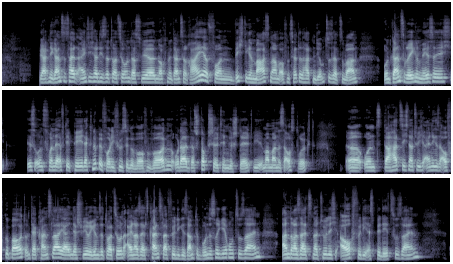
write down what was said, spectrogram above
Wir hatten die ganze Zeit eigentlich ja die Situation, dass wir noch eine ganze Reihe von wichtigen Maßnahmen auf dem Zettel hatten, die umzusetzen waren. Und ganz regelmäßig ist uns von der FDP der Knüppel vor die Füße geworfen worden oder das Stoppschild hingestellt, wie immer man es ausdrückt. Äh, und da hat sich natürlich einiges aufgebaut und der Kanzler ja in der schwierigen Situation, einerseits Kanzler für die gesamte Bundesregierung zu sein, andererseits natürlich auch für die SPD zu sein.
